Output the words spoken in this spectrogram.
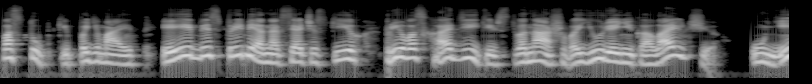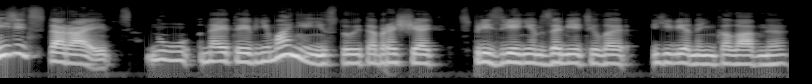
поступки понимает и беспременно всяческих превосходительства нашего Юрия Николаевича унизить старается. Ну, на это и внимание не стоит обращать. С презрением заметила Елена Николаевна.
